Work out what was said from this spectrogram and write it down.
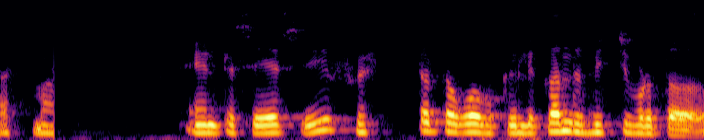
ಕಟ್ ಮಾಡಿ ಎಂಟು ಸೇರಿಸಿ ಫಿಸ್ಟ್ ತೊಗೋಬೇಕು. ಇಲ್ಲಿಕಂದ್ರೆ ಬಿಚ್ಚಿ ಬಿಡ್ತಾವೆ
